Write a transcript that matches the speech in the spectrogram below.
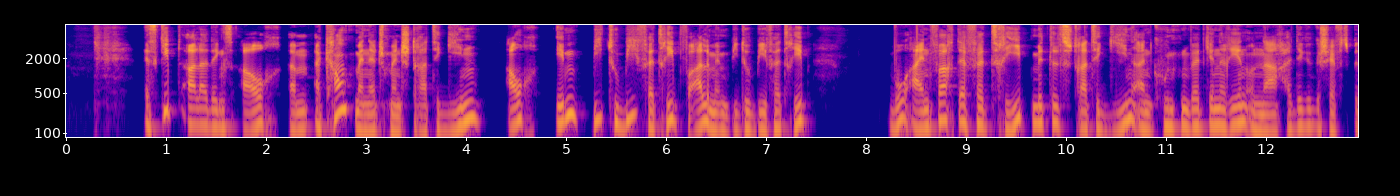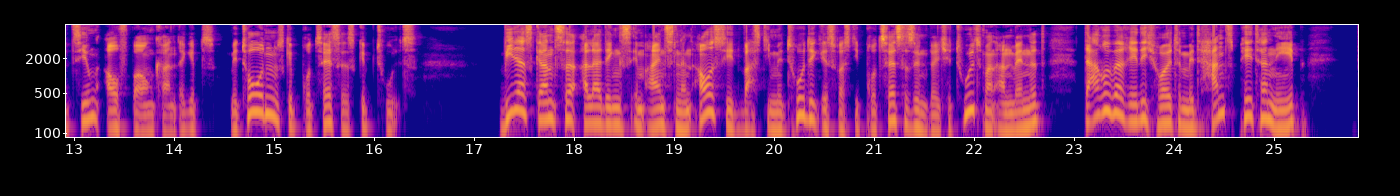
Es gibt allerdings auch ähm, Account Management Strategien, auch im B2B-Vertrieb, vor allem im B2B-Vertrieb, wo einfach der Vertrieb mittels Strategien einen Kundenwert generieren und nachhaltige Geschäftsbeziehungen aufbauen kann. Da gibt es Methoden, es gibt Prozesse, es gibt Tools. Wie das Ganze allerdings im Einzelnen aussieht, was die Methodik ist, was die Prozesse sind, welche Tools man anwendet, darüber rede ich heute mit Hans-Peter Neb,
